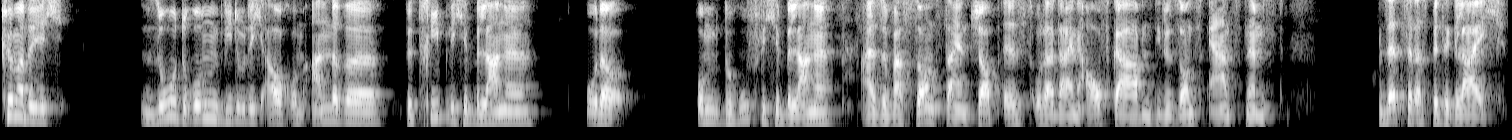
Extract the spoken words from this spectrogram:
Kümmere dich so drum, wie du dich auch um andere betriebliche Belange oder um berufliche Belange, also was sonst dein Job ist oder deine Aufgaben, die du sonst ernst nimmst, setze das bitte gleich,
